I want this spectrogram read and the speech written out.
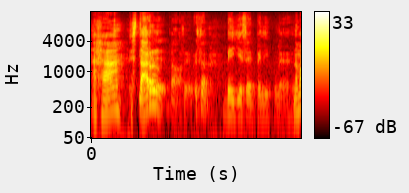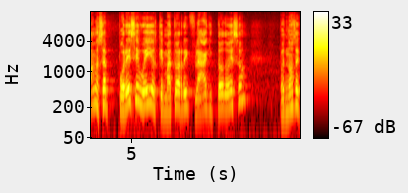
Ajá, Star. Esa- No, es una belleza de película. No mames, o sea, por ese güey que mató a Rick Flag y todo eso, pues no se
